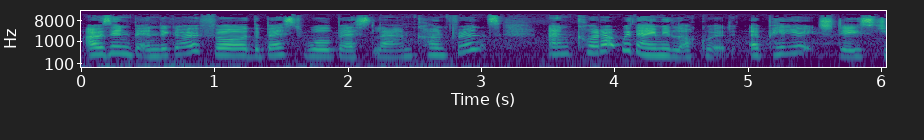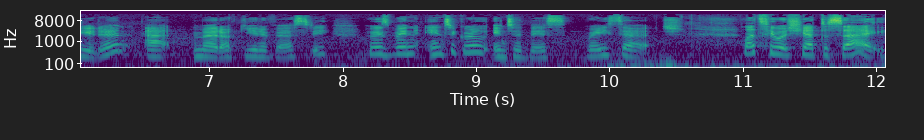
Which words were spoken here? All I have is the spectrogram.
I was in Bendigo for the Best Wool Best Lamb conference and caught up with Amy Lockwood, a PhD student at Murdoch University who has been integral into this research. Let's hear what she had to say.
